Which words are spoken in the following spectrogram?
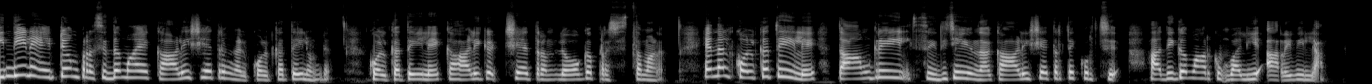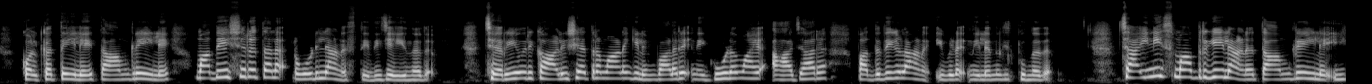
ഇന്ത്യയിലെ ഏറ്റവും പ്രസിദ്ധമായ കാളി ക്ഷേത്രങ്ങൾ കൊൽക്കത്തയിലുണ്ട്. കൊൽക്കത്തയിലെ കാളിഘട്ട് ക്ഷേത്രം ലോക പ്രശസ്തമാണ് എന്നാൽ കൊൽക്കത്തയിലെ താംഗ്രയിൽ സ്ഥിതി ചെയ്യുന്ന കാളി ക്ഷേത്രത്തെക്കുറിച്ച് അധികമാർക്കും വലിയ അറിവില്ല. കൊൽക്കത്തയിലെ താംഗ്രയിലെ മതേശ്വരതല റോഡിലാണ് സ്ഥിതി ചെയ്യുന്നത്. ചെറിയൊരു കാളി ക്ഷേത്രമാണെങ്കിലും വളരെ നിഗൂഢമായ ആചാര പദ്ധതികളാണ് ഇവിടെ നിലനിൽക്കുന്നത്. ചൈനീസ് മാതൃകയിലാണ് താംഗ്രയിലെ ഈ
